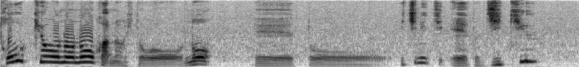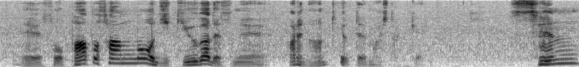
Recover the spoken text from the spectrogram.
東京の農家の人の、えーと、1日、えーと、時給、えそうパートさんの時給がですねあれなんて言ってましたっけ？1700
